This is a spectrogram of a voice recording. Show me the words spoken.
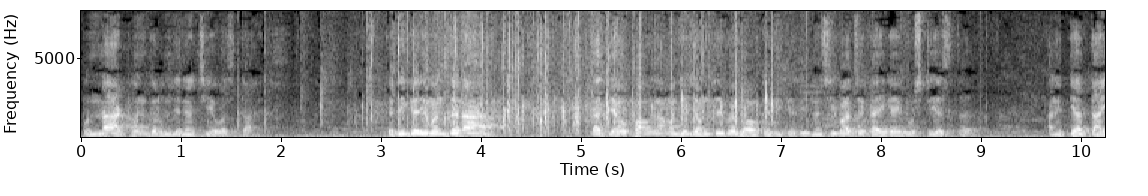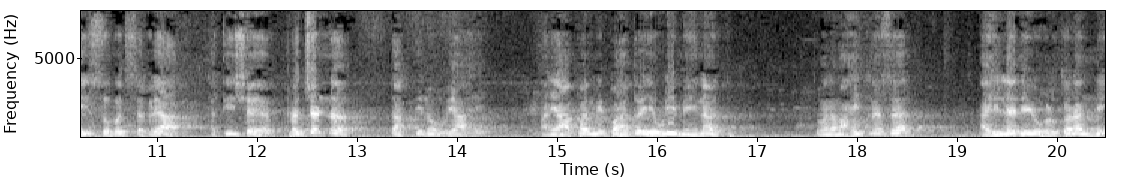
पुन्हा आठवण करून देण्याची व्यवस्था आहे. कधी कधी म्हणतो ना का देव पावला म्हणजे जमते वैभव हो कधी कधी. नशिबाचे काही काही गोष्टी असतात. आणि त्या ताईसोबत सगळ्या अतिशय प्रचंड ताकदीनं उभ्या आहेत. आणि आपण मी पाहतो एवढी मेहनत. तुम्हाला माहीत ना सर अहिल्यादेवी होळकरांनी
